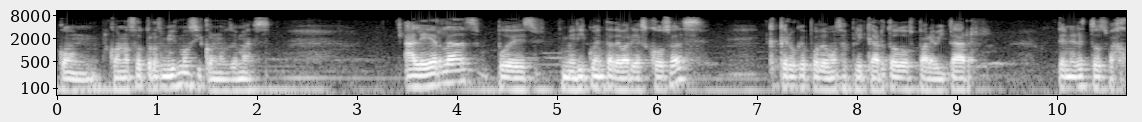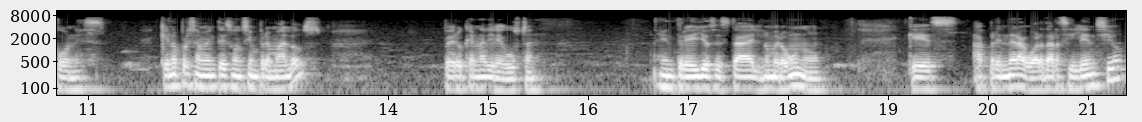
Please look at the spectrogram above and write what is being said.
con, con, nosotros mismos y con los demás. Al leerlas, pues me di cuenta de varias cosas que creo que podemos aplicar todos para evitar tener estos bajones, que no precisamente son siempre malos, pero que a nadie le gustan. Entre ellos está el número uno, que es aprender a guardar silencio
